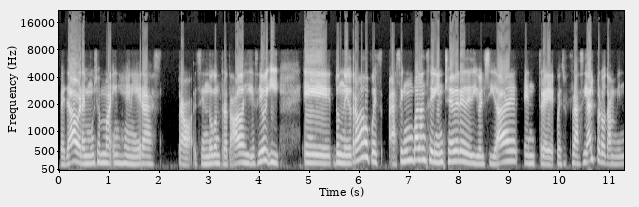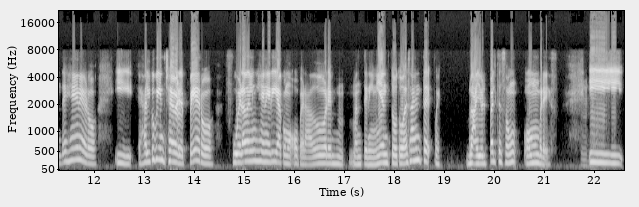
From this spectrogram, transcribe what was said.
¿verdad? Ahora hay muchas más ingenieras siendo contratadas y qué sé yo. Y eh, donde yo trabajo, pues hacen un balance bien chévere de diversidad entre, pues, racial, pero también de género. Y es algo bien chévere, pero fuera de la ingeniería, como operadores, mantenimiento, toda esa gente, pues, mayor parte son hombres. Y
